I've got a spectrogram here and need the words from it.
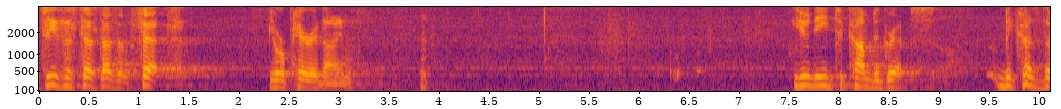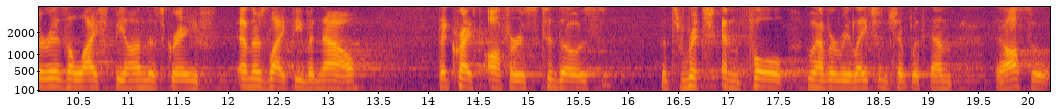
Jesus just doesn't fit your paradigm? You need to come to grips because there is a life beyond this grave, and there's life even now that Christ offers to those that's rich and full who have a relationship with him. That also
